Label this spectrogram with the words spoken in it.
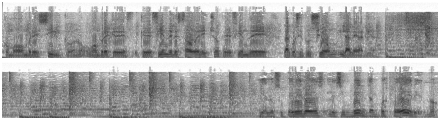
Como hombre cívico, un hombre que, que defiende el Estado de Derecho, que defiende la Constitución y la legalidad. Y a los superhéroes les inventan pues poderes, ¿no?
